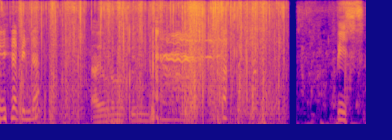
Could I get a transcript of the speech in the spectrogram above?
Napinda? Ayaw na mapindot. Peace.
